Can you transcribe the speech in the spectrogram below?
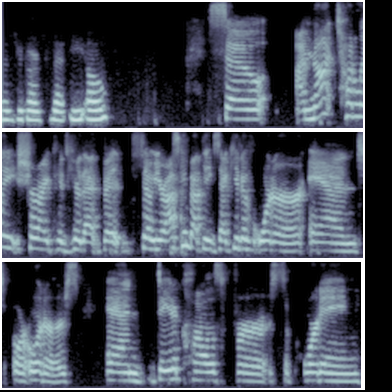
as regards to that EO? So I'm not totally sure I could hear that, but so you're asking about the executive order and or orders and data calls for supporting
